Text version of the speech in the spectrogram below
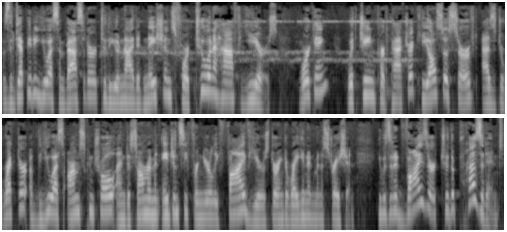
was the Deputy U.S. Ambassador to the United Nations for two and a half years, working with Jeane Kirkpatrick. He also served as director of the U.S. Arms Control and Disarmament Agency for nearly five years during the Reagan administration. He was an advisor to the president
